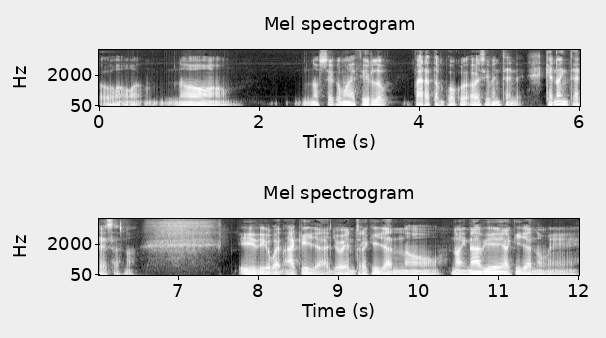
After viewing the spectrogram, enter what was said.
no, no sé cómo decirlo, para tampoco, a ver si me entiende, que no interesas, ¿no? Y digo, bueno, aquí ya, yo entro aquí, ya no, no hay nadie, aquí ya no me,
